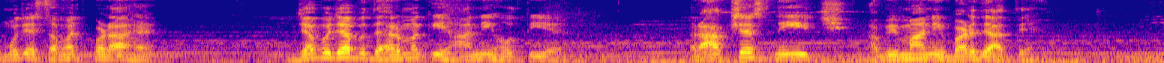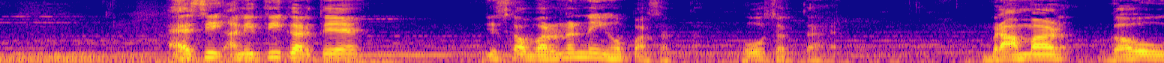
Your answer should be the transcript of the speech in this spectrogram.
मुझे समझ पड़ा है जब जब धर्म की हानि होती है, राक्षस नीच अभिमानी बढ़ जाते हैं। ऐसी अनिति करते हैं, जिसका वर्णन नहीं हो पा सकता, हो सकता है। ब्राह्मण, गौ,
